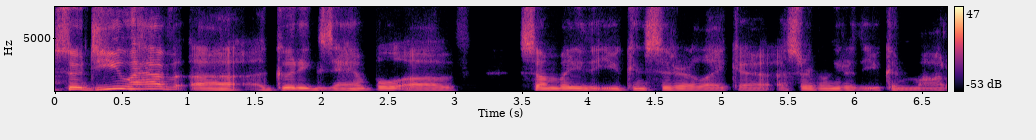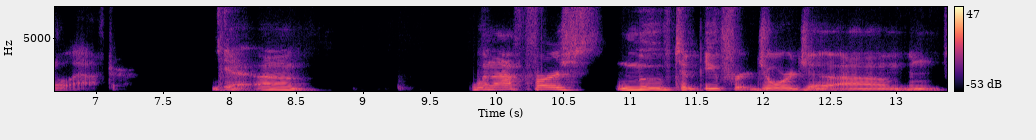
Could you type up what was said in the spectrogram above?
So, do you have a, a good example of somebody that you consider like a, a, servant leader that you can model after? Yeah. Um, when I first moved to Buford, Georgia, um, and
